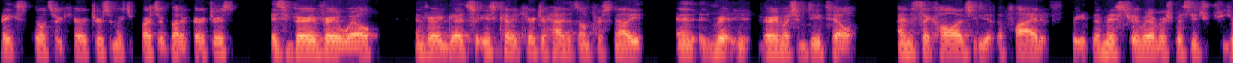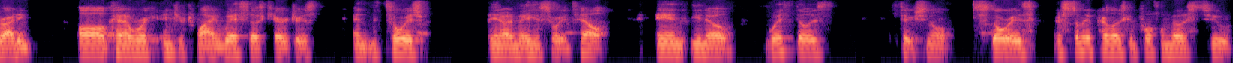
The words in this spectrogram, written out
makes builds her characters and makes her parts of better characters is very very well and very good. So each kind of character has its own personality and it's written very much in detail. And the psychology applied, the mystery, whatever mystery she's writing, all kind of work intertwined with those characters. And it's always, you know, an amazing story to tell. And you know, with those fictional stories, there's so many parallels you can pull from those too,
